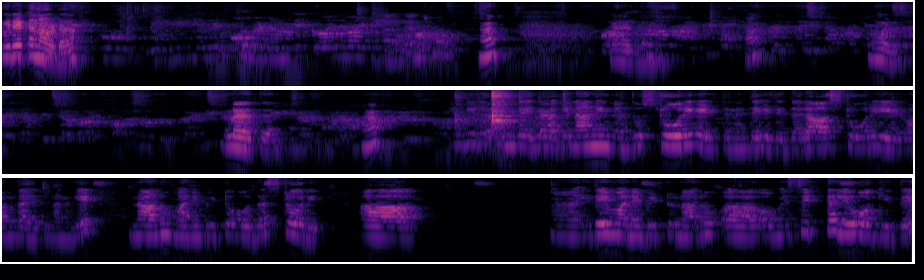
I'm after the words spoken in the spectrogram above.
ಹಿರೇಕನವಡ ಹಾಂ ಇಲ್ಲ ಹಾಂ ನೋಡು ಒಳ್ಳೆ ಆಯ್ತು ಹಾಂ ಹಾಗೆ ನಾನು ಇನ್ನೊಂದು ಸ್ಟೋರಿ ಹೇಳ್ತೇನೆ ಅಂತ ಹೇಳಿದ್ದಲ್ಲ, ಆ ಸ್ಟೋರಿ ಹೇಳುವಂತಾಯ್ತು ನನಗೆ. ನಾನು ಮನೆ ಬಿಟ್ಟು ಹೋದ ಸ್ಟೋರಿ ಇದೇ ಮನೆ ಬಿಟ್ಟು ನಾನು ಒಮ್ಮೆ ಸಿಟ್ಟಲ್ಲಿ ಹೋಗಿದ್ದೆ.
